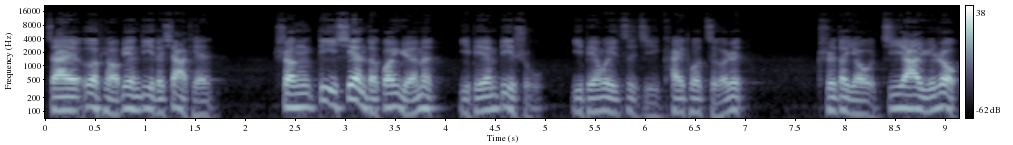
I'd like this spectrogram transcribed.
在饿殍遍地的夏天，省地县的官员们一边避暑。一边为自己开脱责任，吃的有鸡鸭鱼肉，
